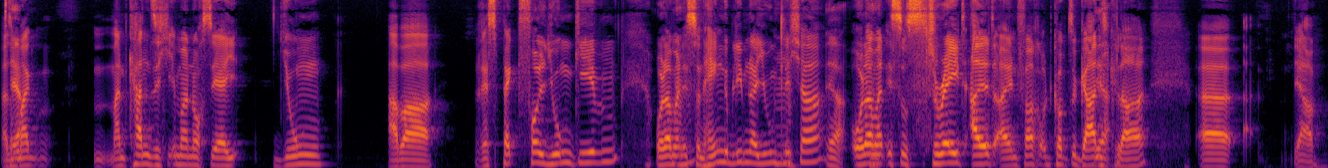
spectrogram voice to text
Also Ja. man, man kann sich immer noch sehr jung, aber respektvoll jung geben. Oder man ist so ein hängengebliebener Jugendlicher. Mhm. Ja. Oder man ist so straight alt einfach und kommt so gar nicht Ja. klar. Äh, ja.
